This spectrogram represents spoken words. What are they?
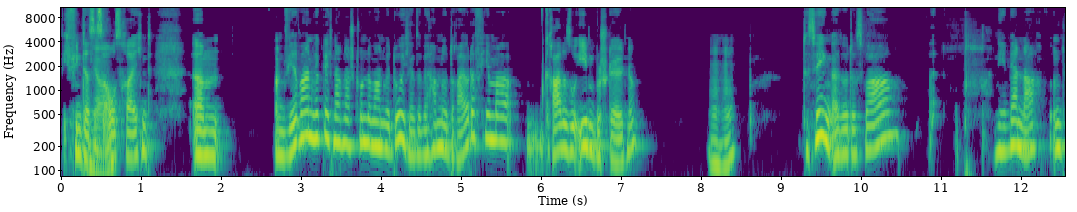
ich finde, das ja. ist ausreichend. Ähm, und wir waren wirklich nach einer Stunde waren wir durch. Also wir haben nur drei oder viermal gerade so eben bestellt, ne? Mhm. Deswegen, also das war, nehmen wir nach. Und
